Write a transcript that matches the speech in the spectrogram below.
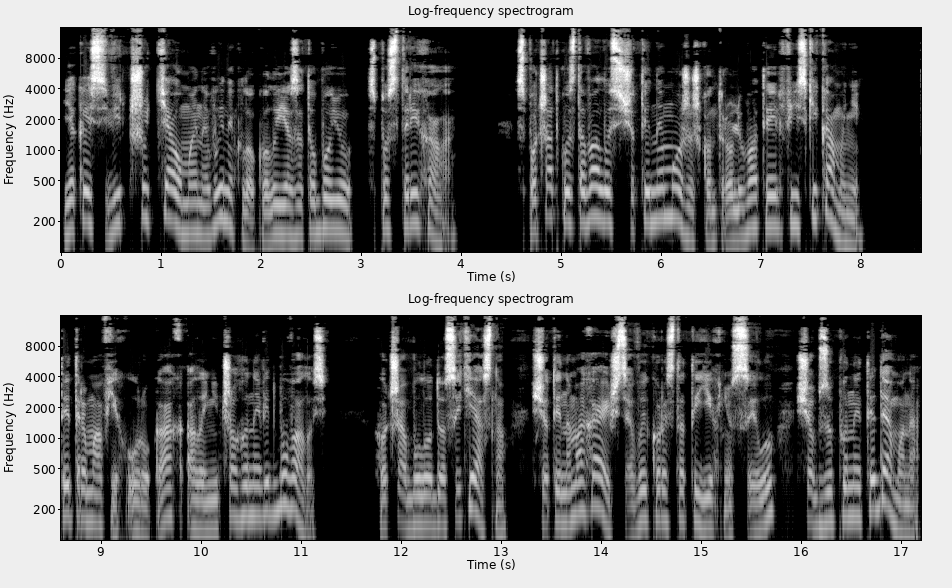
Якесь відчуття у мене виникло, коли я за тобою спостерігала. Спочатку здавалось, що ти не можеш контролювати ельфійські камені. Ти тримав їх у руках, але нічого не відбувалось. Хоча було досить ясно, що ти намагаєшся використати їхню силу, щоб зупинити демона.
